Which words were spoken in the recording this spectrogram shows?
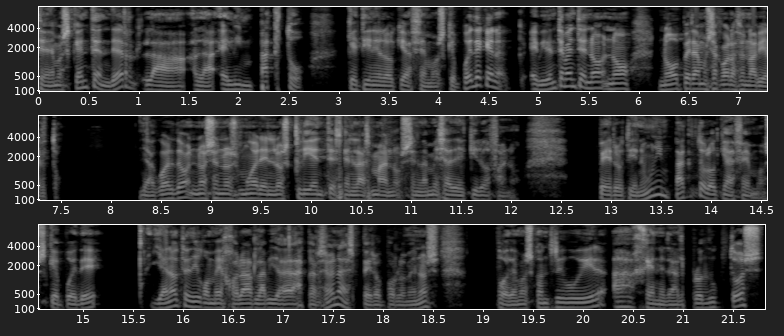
tenemos que entender la, el impacto que tiene lo que hacemos, que puede que, evidentemente no, no, no operamos a corazón abierto. ¿De acuerdo? No se nos mueren los clientes en las manos, en la mesa de quirófano pero tiene un impacto lo que hacemos, que puede, ya no te digo mejorar la vida de las personas, pero por lo menos podemos contribuir a generar productos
